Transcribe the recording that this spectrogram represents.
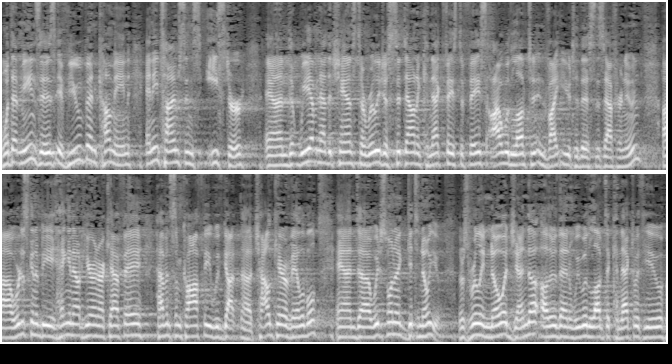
And what that means is if you've been coming anytime since Easter and we haven't had the chance to really just sit down and connect face to face, I would love to invite you to this this afternoon. Uh, we're just going to be hanging out here in our cafe, having some coffee. We've got uh, childcare available, and uh, we just want to get to know you. There's really no agenda other than we would love to connect with you,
